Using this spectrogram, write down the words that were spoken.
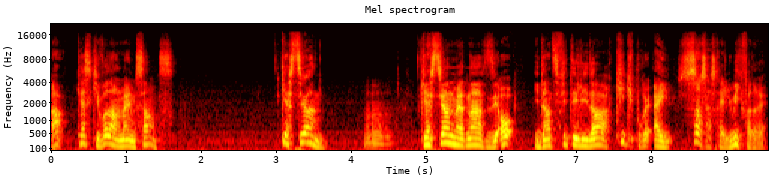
Ah, qu'est-ce qui va dans le même sens? Questionne. Mhm. Questionne maintenant. Tu dis, oh, identifie tes leaders. Qui qui pourrait. Hey, ça, ça serait lui qu'il faudrait.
